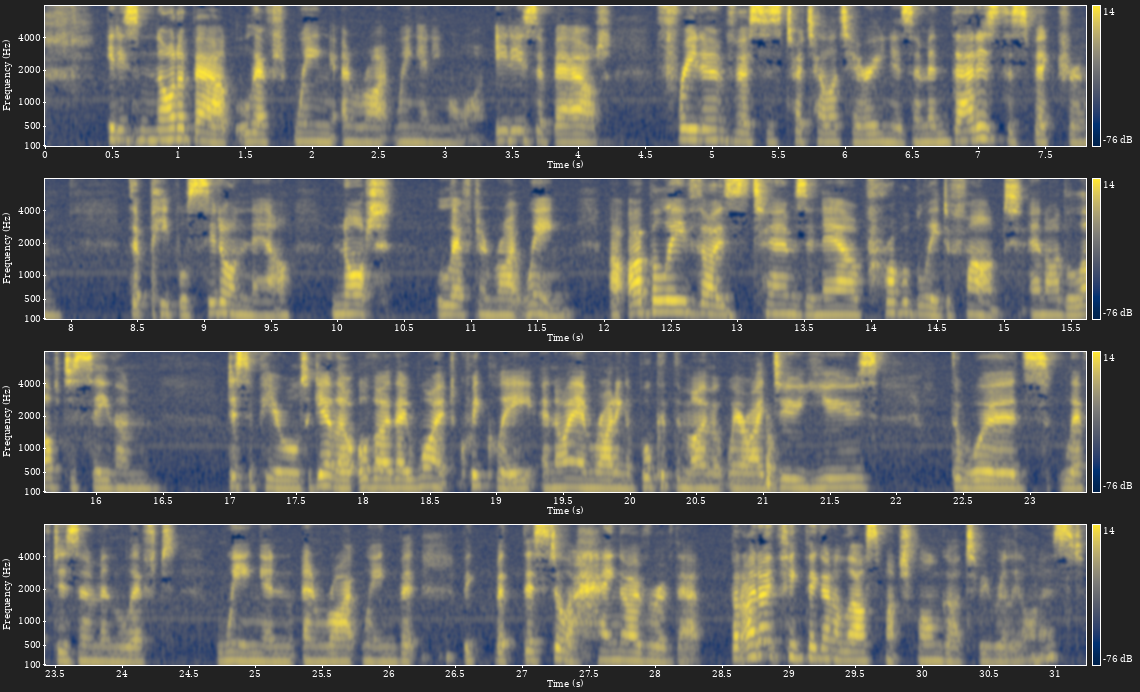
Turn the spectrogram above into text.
it is not about left wing and right wing anymore. It is about freedom versus totalitarianism. And that is the spectrum that people sit on now. not left and right wing. Uh, I believe those terms are now probably defunct, and I'd love to see them disappear altogether, although they won't quickly. And I am writing a book at the moment where I do use the words leftism and left wing and, and right wing, but but there's still a hangover of that. But I don't think they're going to last much longer, to be really honest.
